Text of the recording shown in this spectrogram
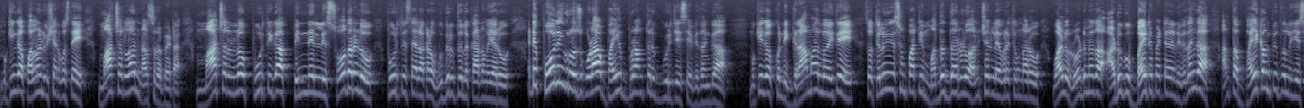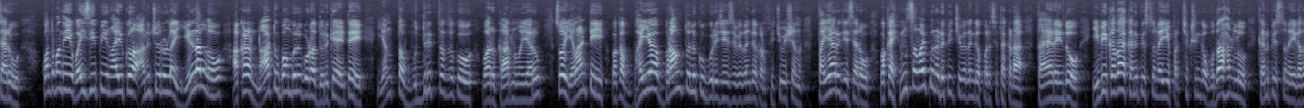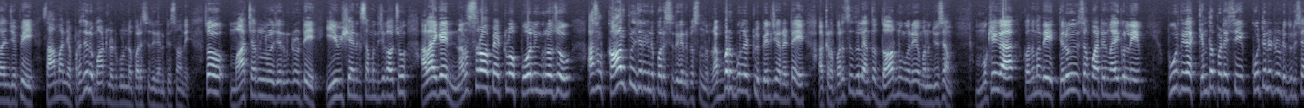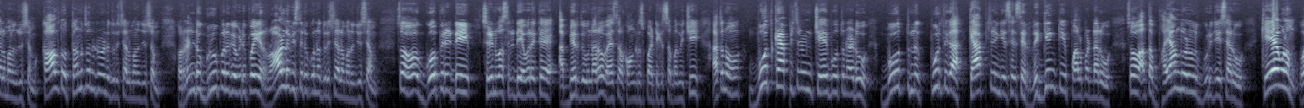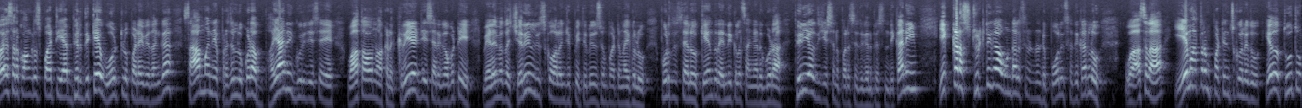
ముఖ్యంగా పల్నాడు విషయానికి వస్తే మాచర్ల నరసరావుపేట. మాచర్లలో పూర్తిగా పిన్నెల్లి సోదరులు పూర్తి స్థాయిలో అక్కడ ఉధృతులు కారణమయ్యారు. అంటే పోలింగ్ రోజు కూడా భయభ్రాంతులకు గురి చేసే విధంగా. ముఖ్యంగా కొన్ని గ్రామాల్లో అయితే సో తెలుగుదేశం పార్టీ మద్దతుదారులు అనుచరులు ఎవరైతే ఉన్నారో వాళ్ళు రోడ్డు మీద అడుగు బయట పెట్టలేని విధంగా అంత భయకంపితులు చేశారు. కొంతమంది వైసీపీ నాయకుల అనుచరుల ఇళ్ళల్లో అక్కడ నాటు బాంబులు కూడా దొరికాయంటే ఎంత ఉద్రిక్తతకు వారు కారణమయ్యారు? సో ఎలాంటి ఒక భయ భ్రాంతులకు గురి చేసే విధంగా అక్కడ సిచ్యువేషన్ తయారు చేశారో ఒక హింస వైపు నడిపించే విధంగా పరిస్థితి అక్కడ తయారైందో ఇవి కదా కనిపిస్తున్నాయి ప్రత్యక్షంగా ఉదాహరణలు కనిపిస్తున్నాయి కదా అని చెప్పి సామాన్య ప్రజలు మాట్లాడుకున్న పరిస్థితి కనిపిస్తుంది. సో మాచర్లలో జరిగినటువంటి ఈ విషయానికి సంబంధించి కావచ్చు అలాగే నరసరావుపేటలో పోలింగ్ రోజు అసలు కాల్పులు జరిగిన పరిస్థితి కనిపిస్తుంది. రబ్బర్ బుల్లెట్లు పేల్చారంటే అక్కడ పరిస్థితులు ఎంత దారుణంగా ఉన్నాయో మనం చూసాం ముఖ్యంగా కొంతమంది తెలుగుదేశం పార్టీ నాయకుల్ని పూర్తిగా కింద పడేసి కొట్టినటువంటి దృశ్యాలు మనం చూసాం కాల్తో తనుతున్నటువంటి దృశ్యాలు మనం చూసాం రెండు గ్రూపులుగా విడిపోయి రాళ్ళు విసురుకున్న దృశ్యాలు మనం చూసాం సో గోపిరెడ్డి శ్రీనివాసరెడ్డి ఎవరైతే అభ్యర్థి ఉన్నారో వైఎస్ఆర్ కాంగ్రెస్ పార్టీకి సంబంధించి అతను బూత్ క్యాప్చరింగ్ చేయబోతున్నాడు. బూత్ను పూర్తిగా క్యాప్చరింగ్ చేసేసి రిగ్గింగ్కి పాల్పడ్డారు. సో అంత భయాందోళనకు గురి చేశారు. కేవలం వైఎస్ఆర్ కాంగ్రెస్ పార్టీ అభ్యర్థికే ఓట్లు పడే విధంగా సామాన్య ప్రజలను కూడా భయానికి గురి చేసే వాతావరణం అక్కడ క్రియేట్ చేశారు కాబట్టి వీళ్ళ మీద చర్యలు తీసుకోవాలని చెప్పి తెలుగుదేశం పార్టీ నాయకులు పూర్తిస్థాయిలో కేంద్ర ఎన్నికల సంఘానికి కూడా ఫిర్యాదు చేసిన పరిస్థితి కనిపిస్తుంది. కానీ ఇక్కడ స్ట్రిక్ట్గా ఉండాల్సినటువంటి పోలీస్ అధికారులు అసలు ఏమాత్రం పట్టించుకోలేదు. ఏదో తూతూ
